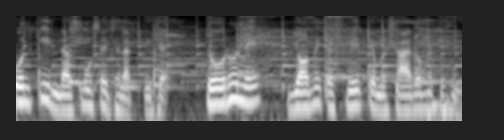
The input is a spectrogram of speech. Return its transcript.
उनकी नज़मों से झलकती है जो उन्होंने योम कश्मीर के मुशायरों में कही।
